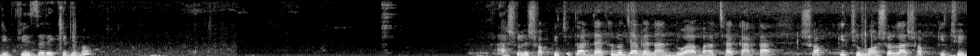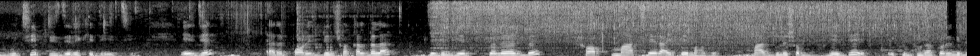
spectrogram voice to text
ডিপ ফ্রিজে রেখে দেব। আসলে সব কিছু তো আর দেখানো যাবে না। ধোয়া, বাছা, কাটা সব কিছু মশলা সব কিছুই গুছিয়ে ফ্রিজে রেখে দিয়েছি। এই যে, এর পরের দিন সকালবেলা যেদিন গেস্ট চলে আসবে, সব মাছের আইটেম হবে। মাছগুলি সব ভেজে একটু ভুনা করে নিব।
